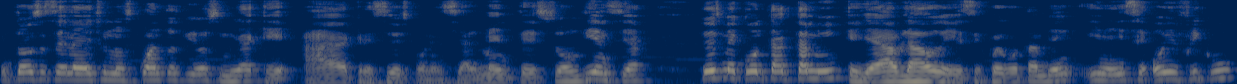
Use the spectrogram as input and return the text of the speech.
Entonces él ha hecho unos cuantos videos y mira que ha crecido exponencialmente su audiencia. Entonces me contacta a mí, que ya he hablado de ese juego también, y me dice, oye Friku,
